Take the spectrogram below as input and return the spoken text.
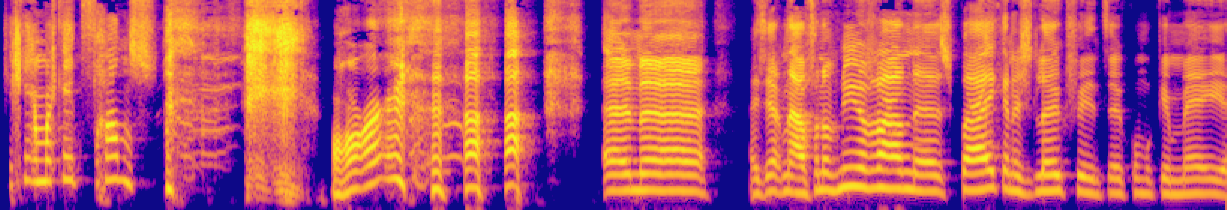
Ik zeg, ja, maar ik heet Frans. Hoor. en hij zegt, nou, vanaf nu af aan Spike. En als je het leuk vindt, kom ik een keer mee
